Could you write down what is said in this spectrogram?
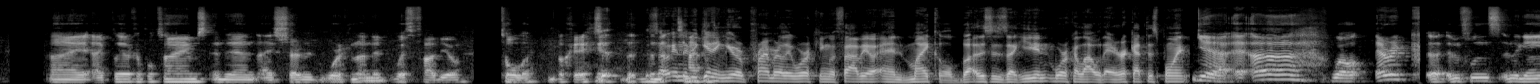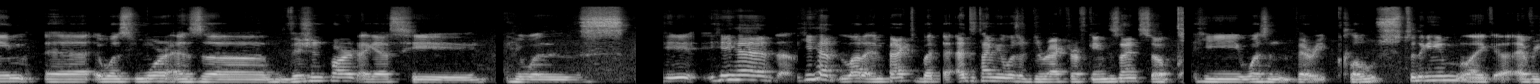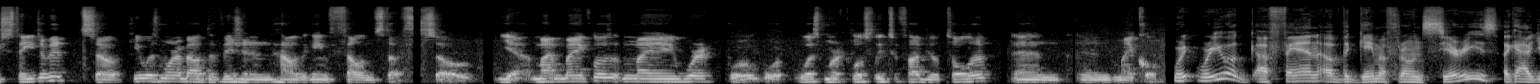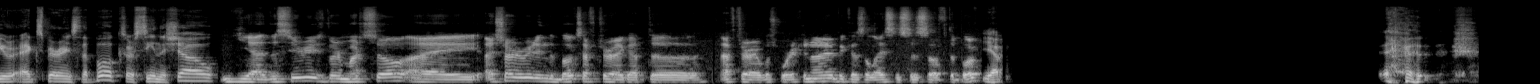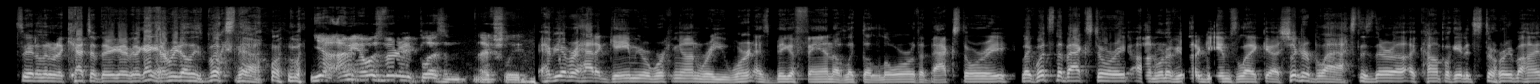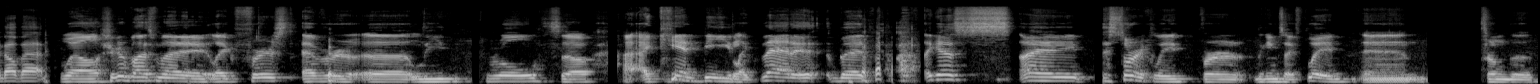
I, I played a couple times and then I started working on it with Fabio. Tola. Okay. So, the, the so in the beginning, you were primarily working with Fabio and Michael, but this is like you didn't work a lot with Eric at this point. Yeah. Uh, well, Eric uh, influence in the game. Uh, it was more as a vision part, I guess. He he was he he had he had a lot of impact but at the time he was a director of game design so he wasn't very close to the game like uh, every stage of it. So he was more about the vision and how the game felt and stuff so yeah my my close my work was more closely to fabio tola and and Michael. Were, were you a, a, fan of the Game of Thrones series? Like, had you experienced the books or seen the show? Yeah, the series very much so. I I started reading the books after I got the after I was working on it because the licenses of the book. Yep. So you had a little bit of catch up there. You're gonna be like, I gotta read all these books now. yeah, I mean, it was very pleasant actually. Have you ever had a game you were working on where you weren't as big a fan of like the lore, the backstory? Like, what's the backstory on one of your other games, like uh, Sugar Blast? Is there a, a, complicated story behind all that? Well, Sugar Blast, my like first ever uh, lead role, so I, I can't be like that. Uh, but I guess I historically for the games I've played and from the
